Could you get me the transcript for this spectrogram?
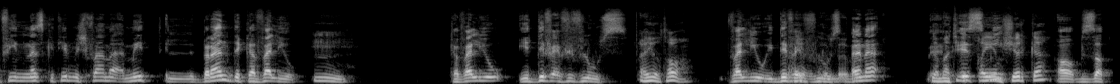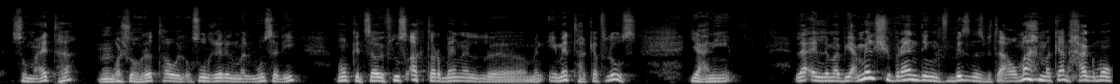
في ناس كتير مش فاهمة أهمية ال brand ك value. ك value يدفع فيه فلوس. أيوه طبعا. value يدفع أيوة، فيه فلوس أنا لما تيجي تقيم شركة آه بالظبط. سمعتها مم. وشهرتها والأصول غير الملموسة دي ممكن تساوي فلوس أكتر من من قيمتها كفلوس. يعني لا اللي ما بيعملش branding في ال business بتاعه مهما كان حجمه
